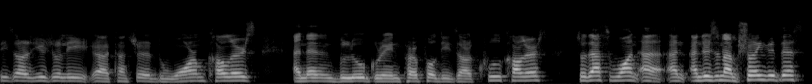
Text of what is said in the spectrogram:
these are usually uh, considered warm colors and then blue, green, purple, these are cool colors. So that's one, uh, and, and the reason I'm showing you this,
